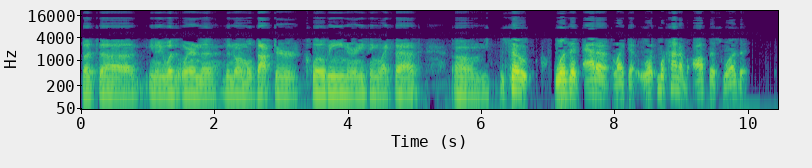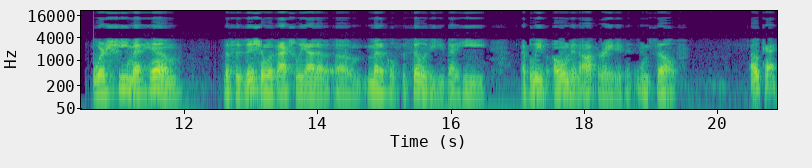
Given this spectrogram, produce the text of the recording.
but uh, you know he wasn't wearing the the normal doctor clothing or anything like that. Um, so was it at a like a what what kind of office was it? Where she met him, the physician was actually at a, a medical facility that he, I believe, owned and operated himself. Okay.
